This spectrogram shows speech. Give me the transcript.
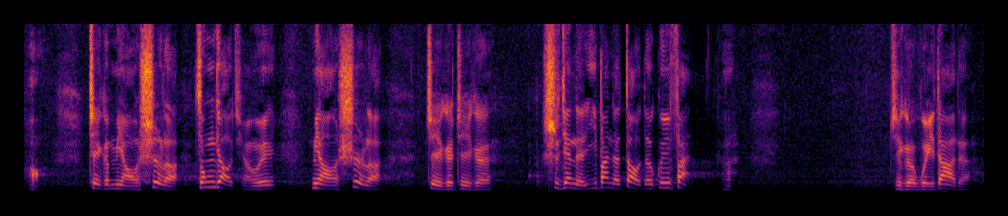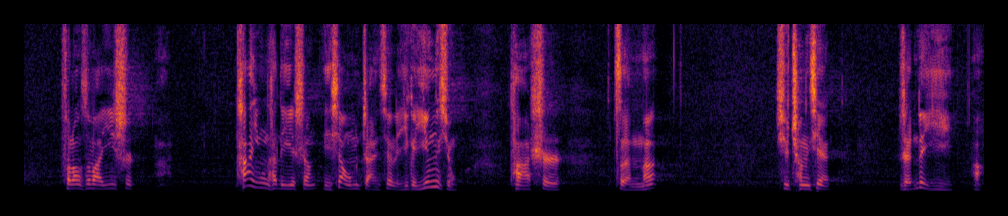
好，这个藐视了宗教权威，藐视了这个这个。世间的一般的道德规范啊，这个伟大的弗朗索瓦一世啊，他用他的一生也向我们展现了一个英雄，他是怎么去呈现人的意义啊？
